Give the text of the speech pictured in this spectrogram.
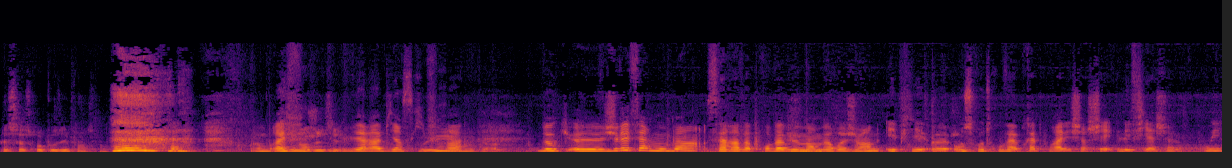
Laisse-la se reposer pour l'instant. Bon, bref, Sinon, je ne sais il plus. verra bien ce qu'il Oui, fera. on verra. Donc, euh, je vais faire mon bain. Sarah va probablement me rejoindre. Et puis, euh, on se retrouve après pour aller chercher les filles à Chalon. Oui.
